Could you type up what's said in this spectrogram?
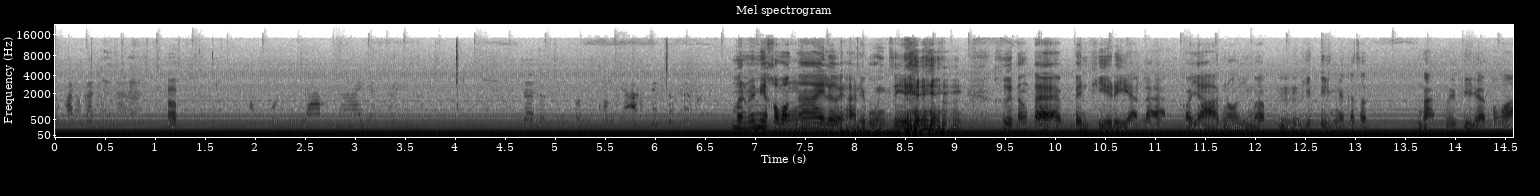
อพาร์ทของการทำงาน ครับ ของคนยากง่ายยังไง เจอจุดสิ้นสุดของความยาก มัน ไม่มีคำว่าง่ายเลยค่ะในพูดจริง คือตั้งแต่เป็นพีเรียดแล้วก็ยากเนาะยิ่งแบบอือฮึ พี่ปิงเนี่ยก็จะหนักเลยพีเรียดเพราะว่า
